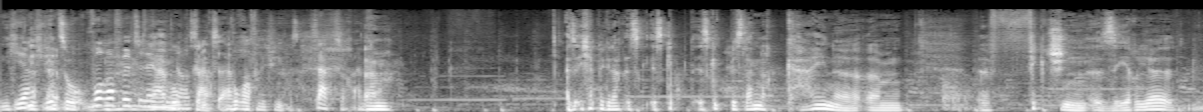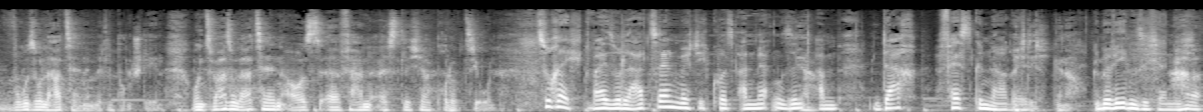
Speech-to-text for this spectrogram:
nicht, Ja, nicht ganz so. worauf willst du denn ja, wo, hinaus? Genau, Sag's einfach. worauf will ich hinaus? Sag's doch einfach. Ähm, Also ich habe mir gedacht, es, es, gibt, es gibt bislang noch keine ähm, äh, Fiction-Serie, wo Solarzellen im Mittelpunkt stehen. Und zwar Solarzellen aus äh, fernöstlicher Produktion. Zu Recht, weil Solarzellen, möchte ich kurz anmerken, sind Ja. am Dach festgenagelt. Richtig, genau. Die bewegen sich ja nicht. Aber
